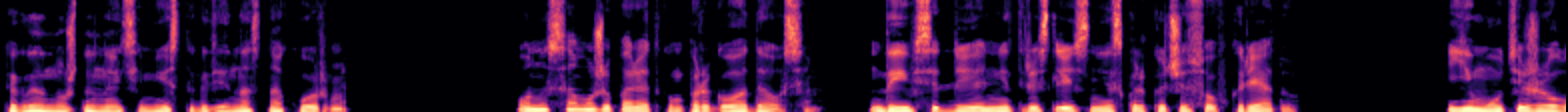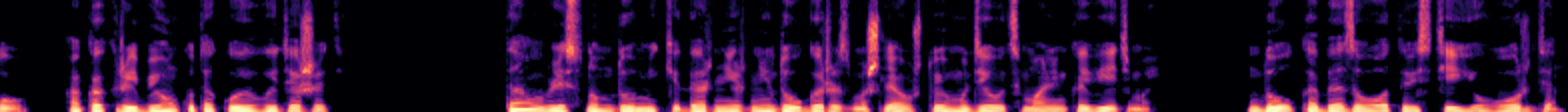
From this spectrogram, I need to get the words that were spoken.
Тогда нужно найти место, где нас накормят. Он и сам уже порядком проголодался, да и в седле они тряслись несколько часов к ряду. Ему тяжело, а как ребенку такое выдержать? Там, в лесном домике, Дарнир недолго размышлял, что ему делать с маленькой ведьмой. Долг обязывал отвезти ее в орден.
